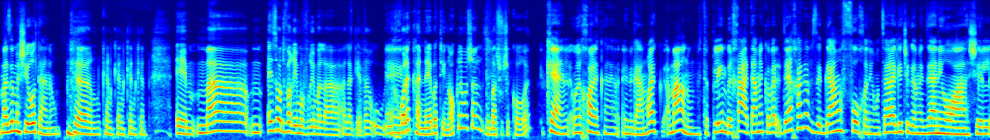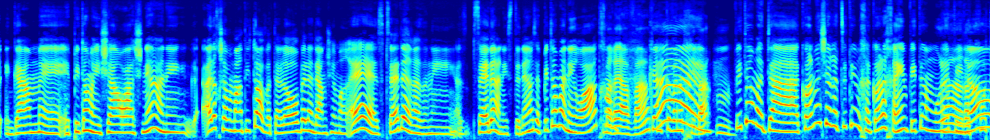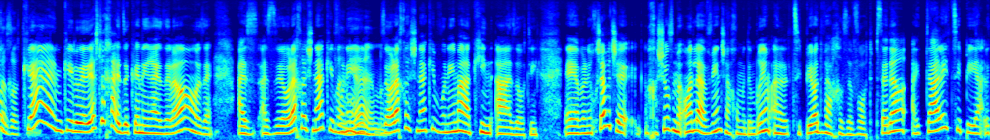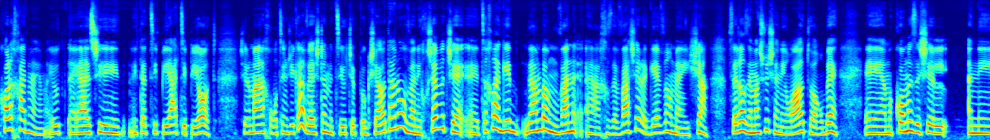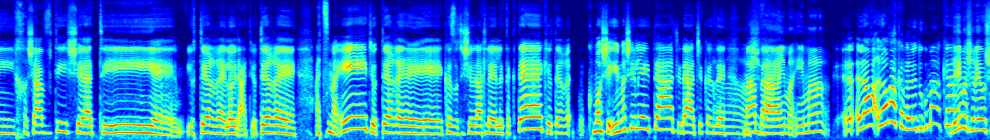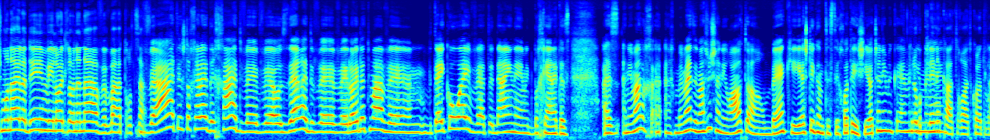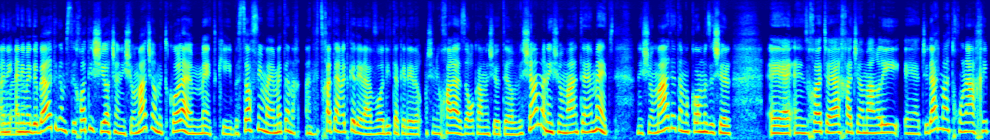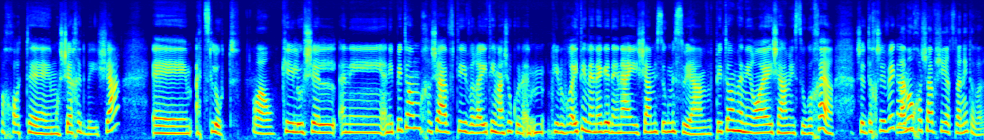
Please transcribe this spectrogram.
מה זה משאיר אותנו? כן, כן, כן, כן, כן. אמ, מה, איזה עוד דברים עוברים על, ה, על הגבר? הוא אה, יכול לקנא בתינוק למשל? זה משהו שקורה? כן, הוא יכול לקנא לגמרי. אמרנו, מטפלים בך, אתה מקבל. דרך אגב, זה גם הפוך, אני רוצה להגיד שגם את זה אני רואה, של גם אה, פתאום האישה רואה, שנייה, אני עד עכשיו אמרתי, טוב, אתה לא בן אדם שמראה, אז בסדר, אז אני, אז בסדר, אני אסתדר עם זה, פתאום אני רואה אותך. מראה אהבה? כן, מתכוונת חיבה? פתאום אתה, כל מה שרציתי ממך כל החיים, פתאום מול אה, התינוק. הזאת. כן, כאילו, יש לך את זה כנראה, זה לא זה. אז, אז זה הולך לשני הכיוונים. מעניין. זה הולך לשני הכיוונים הקנאה הזאת. אה, אבל אני חושבת שחשוב מאוד להבין שאנחנו מדברים על ציפיות ואכזבות, בסדר? הייתה לי ציפייה, לכל אחד מהם היו, היה איזושהי, הייתה ציפייה, ציפיות של מה אנחנו רוצים שיקרה, ויש את המציאות שפגשה אותנו, ואני חושבת שצריך להגיד, גם במובן האכזבה של הגבר מהאישה, בסדר? זה משהו שאני רואה אותו הרבה. אה, המקום הזה של אני חשבתי שאת תהיי אה, יותר, אה, לא יודעת, יותר אה, עצמאית, יותר כזאת שיודעת לתקתק, יותר כמו שאימא שלי הייתה, את יודעת שכזה, מה השוואה הבעיה? עם האימא. לא, לא רק, אבל לדוגמה, כן. לאמא שלי היו שמונה ילדים והיא לא התלוננה, ומה את רוצה? ואת, יש לך ילד אחד, ו- ועוזרת, ו- ולא יודעת מה, וטייק אווי, ואת עדיין מתבכיינת. אז, אז אני אומרת לך, באמת, זה משהו שאני רואה אותו הרבה, כי יש לי גם את השיחות האישיות שאני מקיימת. כאילו בקליניקה את רואה את כל הדברים אני, האלה. אני מדברת גם שיחות אישיות שאני שומעת שם את כל האמת כי בסוף עם האמת אני, אני צריכה את האמת כדי לעבוד איתה כדי שאני אוכל לעזור כמה שיותר ושם אני שומעת את האמת אני שומעת את המקום הזה של אה, אני זוכרת שהיה אחד שאמר לי אה, את יודעת מה התכונה הכי פחות אה, מושכת באישה אה, עצלות. וואו. כאילו של אני אני פתאום חשבתי וראיתי משהו כאילו ראיתי לנגד עיניי אישה מסוג מסוים ופתאום אני רואה אישה מסוג אחר. עכשיו תחשבי גם למה הוא חשב שהיא עצלנית אבל?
